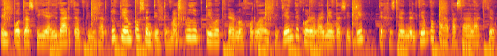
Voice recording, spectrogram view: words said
el podcast que quiere ayudarte a optimizar tu tiempo, sentirte más productivo y crear una jornada eficiente con herramientas y tips de gestión del tiempo para pasar a la acción.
